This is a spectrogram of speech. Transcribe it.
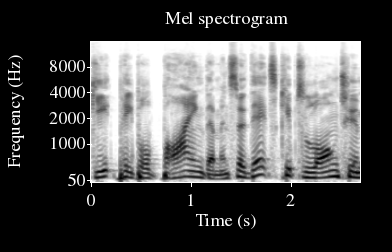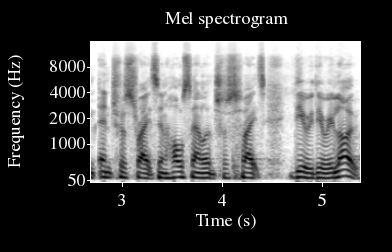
get people buying them. And so that's kept long term interest rates and wholesale interest rates very, very low.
